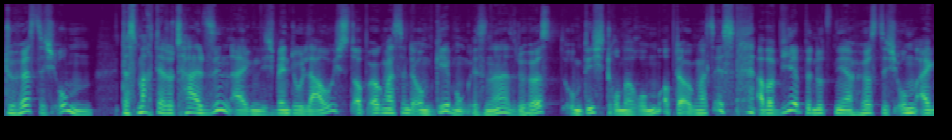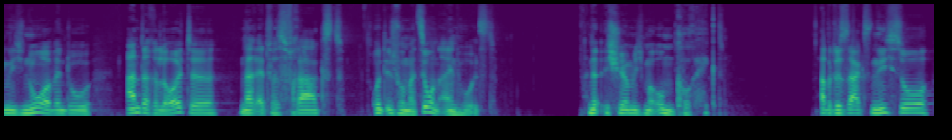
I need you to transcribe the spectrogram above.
du hörst dich um. Das macht ja total Sinn eigentlich, wenn du lauschst, ob irgendwas in der Umgebung ist. Ne? Also du hörst um dich drumherum, ob da irgendwas ist. Aber wir benutzen ja hörst dich um eigentlich nur, wenn du andere Leute nach etwas fragst und Informationen einholst. Ne, Ich höre mich mal um. Korrekt. Aber du sagst nicht so,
